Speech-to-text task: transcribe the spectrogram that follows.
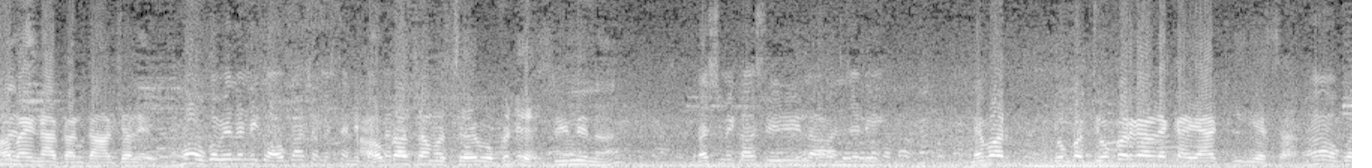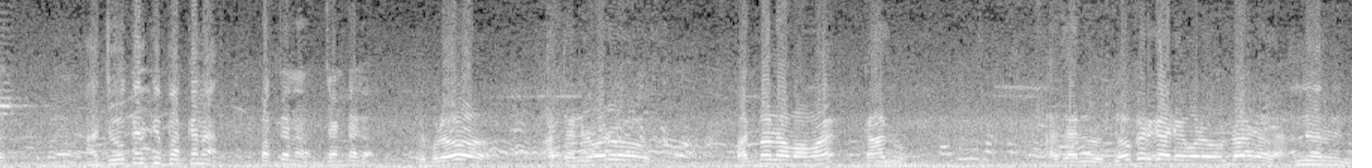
బాబాయ్ నాకు అంత ఆశ లేదు. ఒకవేళ నీకు అవకాశం ఇస్తే అవకాశం వస్తే ఒకటే. శ్రీలీల. రష్మిక శ్రీలీల అంజలి. నెవర్ ఒక జోకర్గా లెక్క యాక్టింగ్ చేస్తా. ఆ, ఒక ఆ, ఆ జోకర్కి పక్కన. పక్కన జంటగా. ఇప్పుడు అతను ఎవరు? పద్మనాభమ? కాదు. అతను జోకర్ గాడు ఎవడు ఉన్నాడు కదా. అల్లు అరవింద్.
